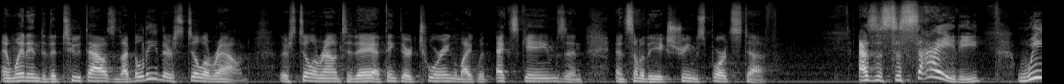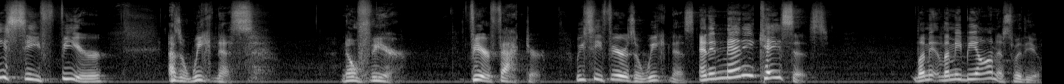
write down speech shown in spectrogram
and went into the 2000s. I believe they're still around. They're still around today. I think they're touring like with X Games and, and some of the extreme sports stuff. As a society, we see fear as a weakness. No fear. Fear factor. We see fear as a weakness. And in many cases, let me, let me be honest with you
